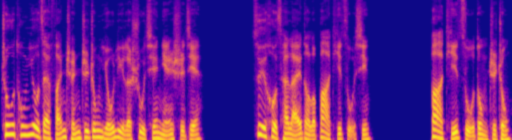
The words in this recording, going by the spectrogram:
周通又在凡尘之中游历了数千年时间，最后才来到了霸体祖星。霸体祖洞之中，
